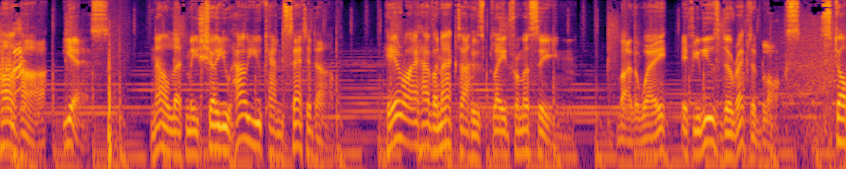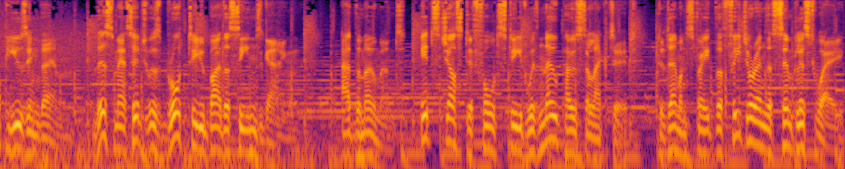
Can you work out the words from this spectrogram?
Haha, yes. Now let me show you how you can set it up. Here I have an actor who's played from a scene. By the way, if you use director blocks, stop using them. This message was brought to you by the Scenes gang. At the moment, it's just default Steve with no pose selected. To demonstrate the feature in the simplest way,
